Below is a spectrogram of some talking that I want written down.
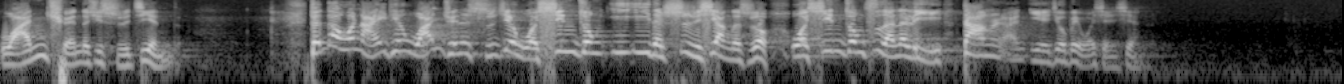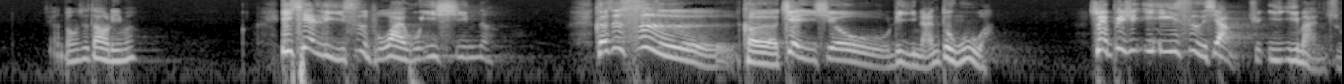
完全的去实践的。等到我哪一天完全的实践我心中一一的事项的时候，我心中自然的理当然也就被我显现了。这样懂这道理吗？一切理事不外乎一心呢，可是事可见修，理难顿悟啊，所以必须一一四项去一一满足。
